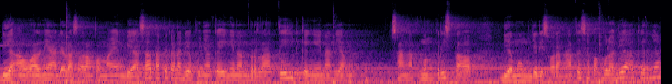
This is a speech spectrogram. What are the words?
Dia awalnya adalah seorang pemain biasa tapi karena dia punya keinginan berlatih keinginan yang sangat mengkristal dia mau menjadi seorang atlet sepak bola dia akhirnya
